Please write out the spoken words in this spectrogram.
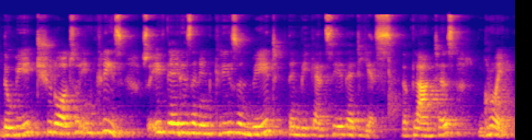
the weight should also increase. So if there is an increase in weight then we can say that yes the plant is growing.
